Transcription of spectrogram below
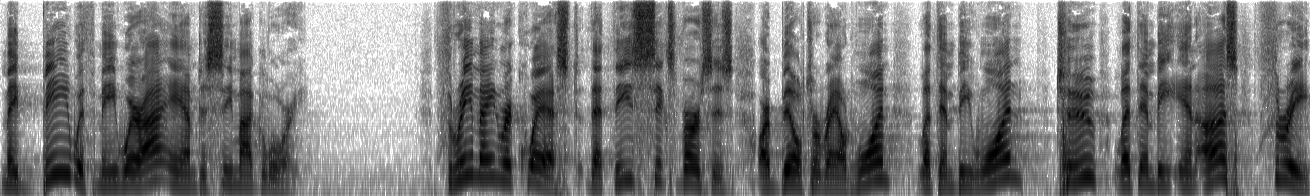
may be with me where I am to see my glory. Three main requests that these six verses are built around. One, let them be one. Two, let them be in us. Three,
